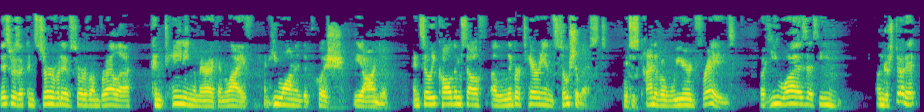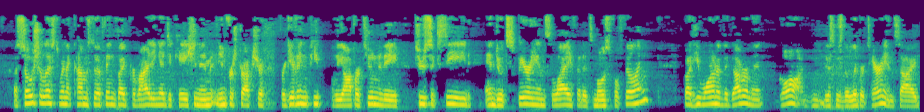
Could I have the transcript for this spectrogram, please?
this was a conservative sort of umbrella containing American life, and he wanted to push beyond it. And so he called himself a libertarian socialist, which is kind of a weird phrase, but he was, as he understood it, a socialist when it comes to things like providing education and infrastructure, for giving people the opportunity to succeed and to experience life at its most fulfilling. But he wanted the government gone. This was the libertarian side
